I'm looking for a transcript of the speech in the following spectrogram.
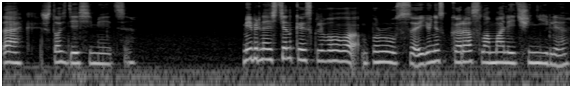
Так, что здесь имеется? Мебельная стенка из клевого бруса. Ее несколько раз сломали и чинили.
